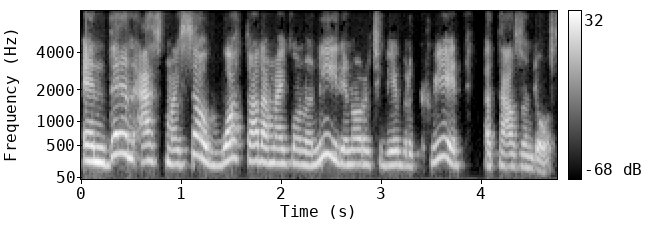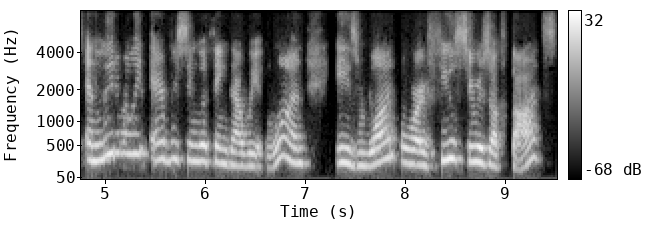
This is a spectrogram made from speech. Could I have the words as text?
And then ask myself, what thought am I going to need in order to be able to create a thousand doors? And literally every single thing that we want is one or a few series of thoughts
